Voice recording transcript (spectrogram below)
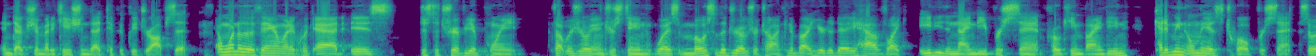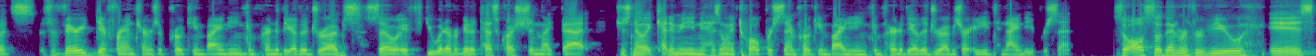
induction medication that typically drops it. And one other thing I want to quick add is just a trivia point I thought was really interesting was most of the drugs we're talking about here today have like 80 to 90% protein binding. Ketamine only has 12%. So it's, it's very different in terms of protein binding compared to the other drugs. So if you would ever get a test question like that, just know that ketamine has only 12% protein binding compared to the other drugs are 80 to 90%. So also then with review is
